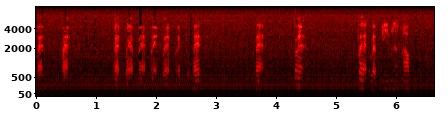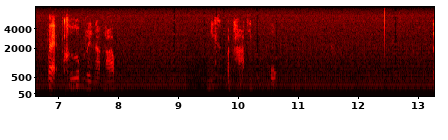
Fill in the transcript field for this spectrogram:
แปะแปะแปะแปะแปะแปะแปะแปะแปะแปะแปะแปะแบบนี้นะครับ แปะเพิ่มเลย นะครับ นี่คือปัญหาที่ผมพบแต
